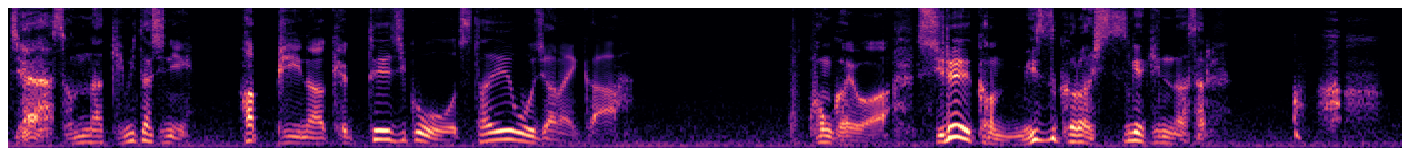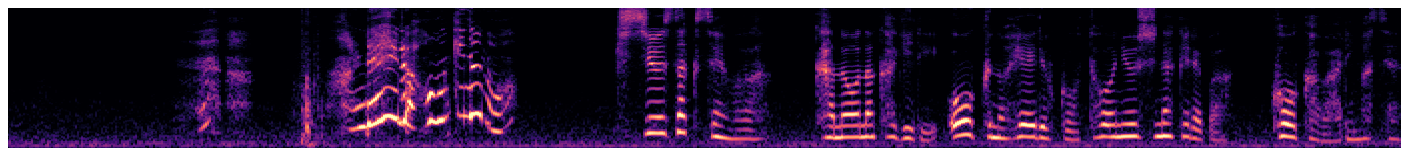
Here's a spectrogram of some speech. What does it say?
じゃあそんな君たちにハッピーな決定事項を伝えようじゃないか。今回は司令官自ら出撃なさる。レイラ本気なの？奇襲作戦は可能な限り多くの兵力を投入しなければ効果はありません。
